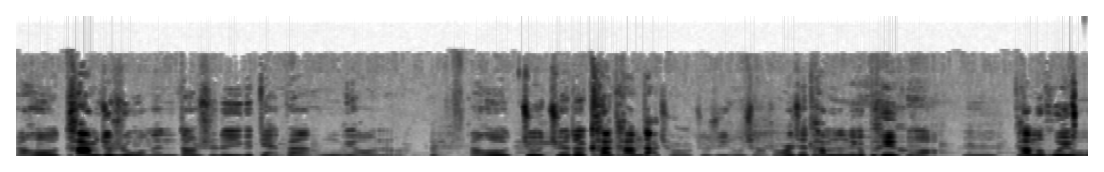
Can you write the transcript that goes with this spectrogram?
然后他们就是我们当时的一个典范和目标，你知道吗？然后就觉得看他们打球就是一种享受，而且他们的那个配合啊，嗯，他们会有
